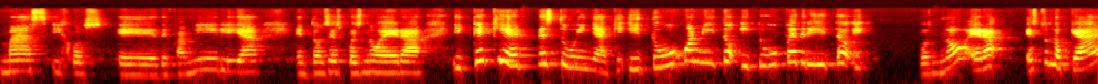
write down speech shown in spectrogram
más hijos eh, de familia, entonces pues no era, ¿y qué quieres tú, Iñaki? ¿Y tú, Juanito? ¿Y tú, Pedrito? Y pues no, era, esto es lo que hay,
